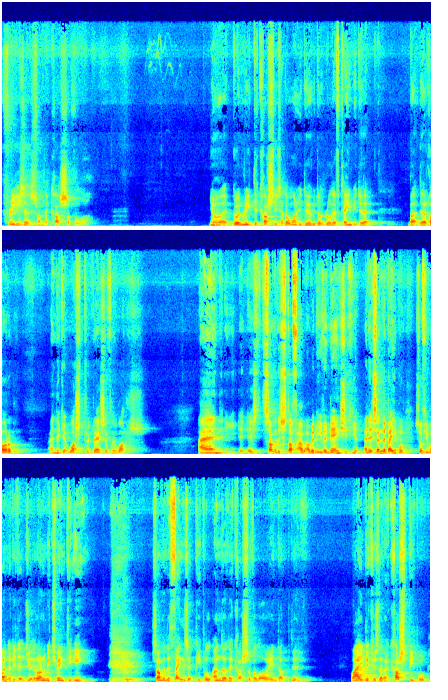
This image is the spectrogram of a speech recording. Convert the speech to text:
frees us from the curse of the law. You know, go and read the curses. I don't want to do it, we don't really have time to do it, but they're horrible. And they get worse, progressively worse. And it's some of the stuff I, wouldn't even mention here. And it's in the Bible. So if you want to read it, Deuteronomy 28, some of the things that people under the curse of the law end up doing. Why? Because they're accursed people,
